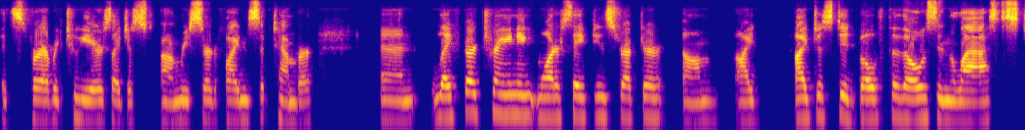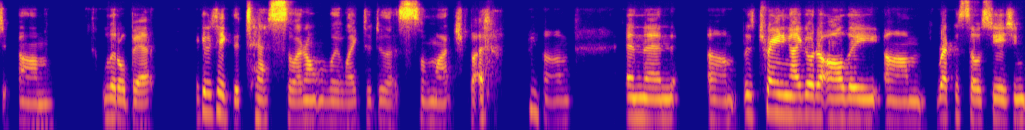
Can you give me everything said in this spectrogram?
it's for every two years. I just um, recertified in September. And lifeguard training, water safety instructor. Um, I I just did both of those in the last um, little bit. I got to take the test, so I don't really like to do that so much. But um, and then um, the training, I go to all the um, rec association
